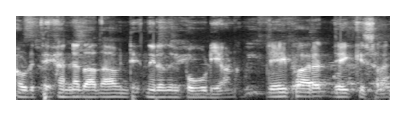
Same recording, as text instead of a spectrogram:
അവിടുത്തെ അന്നദാതാവിന്റെ നിലനിൽപ്പ് കൂടിയാണ്. ജയ് ഭാരത് ജയ് കിസാൻ.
